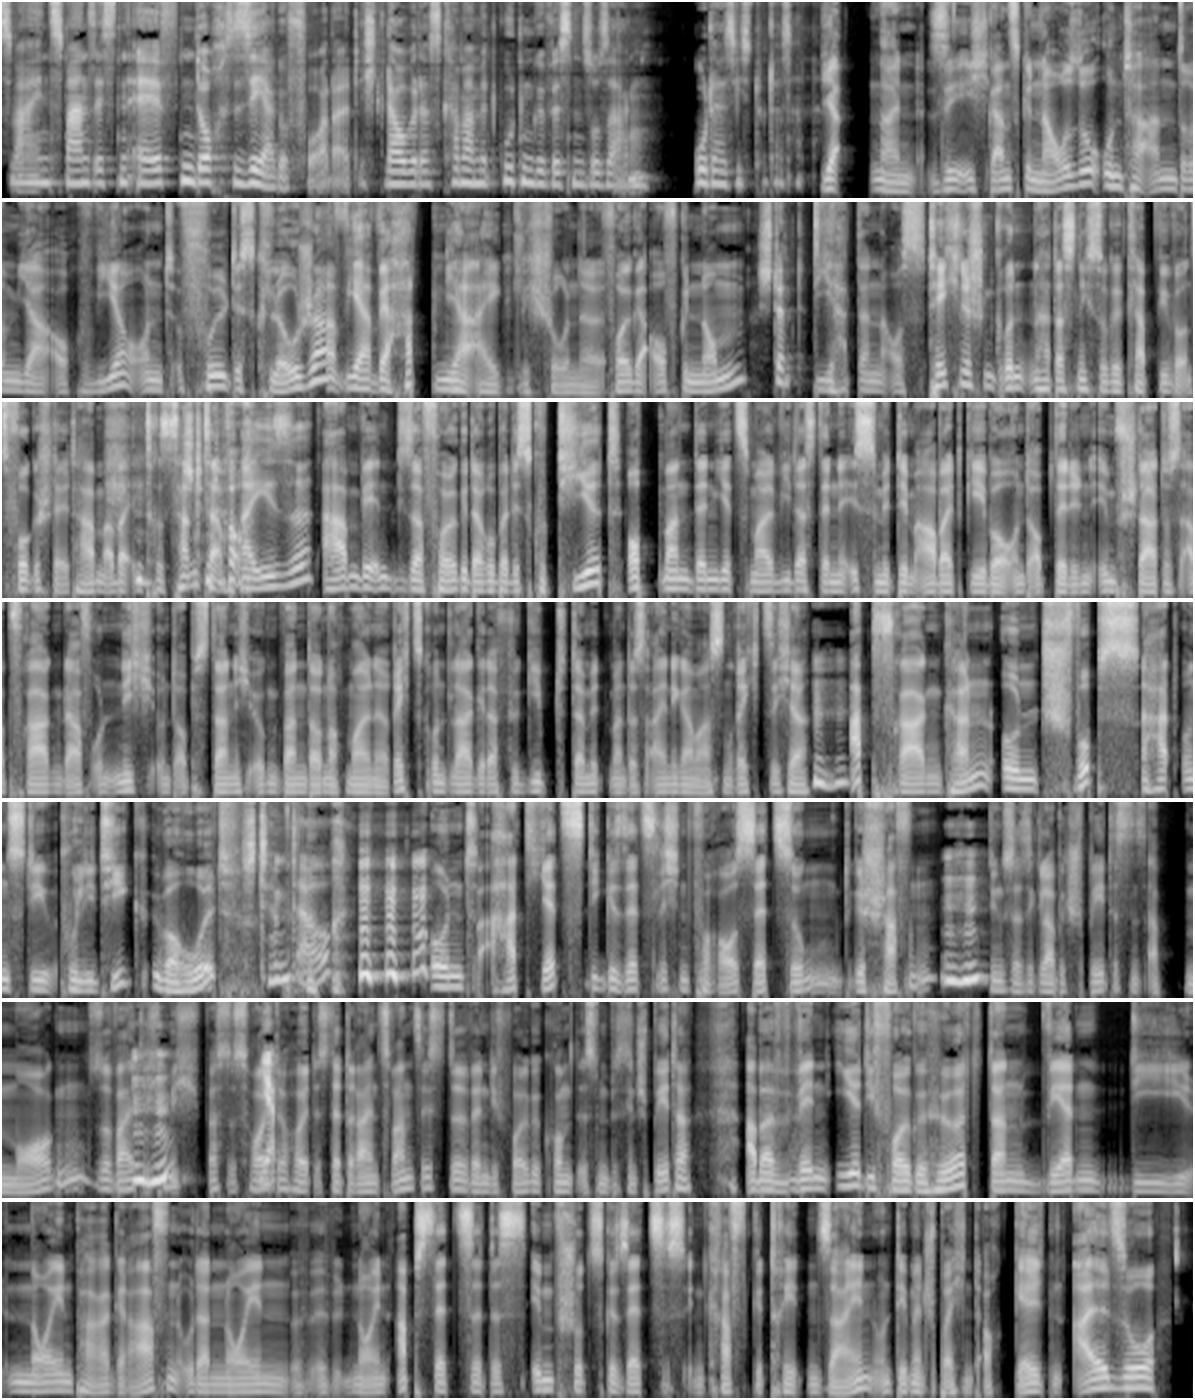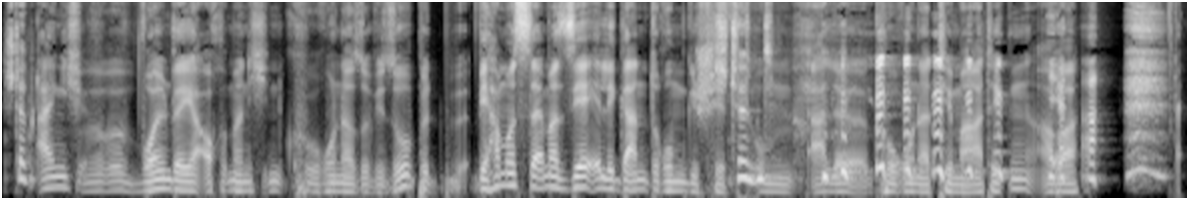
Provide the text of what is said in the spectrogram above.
22.11., doch sehr gefordert. Ich glaube, das kann man mit gutem Gewissen so sagen. Oder siehst du das anders? Ja, nein, sehe ich ganz genauso. Unter anderem ja auch wir und Full Disclosure. Wir, wir hatten ja eigentlich schon eine Folge aufgenommen. Stimmt. Die hat dann aus technischen Gründen hat das nicht so geklappt, wie wir uns vorgestellt haben. Aber interessanterweise haben wir in dieser Folge darüber diskutiert, ob man denn jetzt mal, wie das denn ist mit dem Arbeitgeber und ob der den Impfstatus abfragen darf und nicht und ob es da nicht irgendwann dann nochmal eine Rechtsgrundlage dafür gibt, damit man das einigermaßen rechtssicher mhm. abfragen kann. Und schwupp Schwupps hat uns die Politik überholt. Stimmt auch. und hat jetzt die gesetzlichen Voraussetzungen geschaffen, mhm. beziehungsweise glaube ich spätestens ab morgen, soweit mhm. ich mich, was ist heute? Ja. Heute ist der 23. Wenn die Folge kommt, ist ein bisschen später. Aber wenn ihr die Folge hört, dann werden die neuen Paragraphen oder neuen, äh, neuen Absätze des Impfschutzgesetzes in Kraft getreten sein und dementsprechend auch gelten. Also Stimmt. Eigentlich wollen wir ja auch immer nicht in Corona sowieso. Wir haben uns da immer sehr elegant rumgeschickt um alle Corona-Thematiken, aber ja.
